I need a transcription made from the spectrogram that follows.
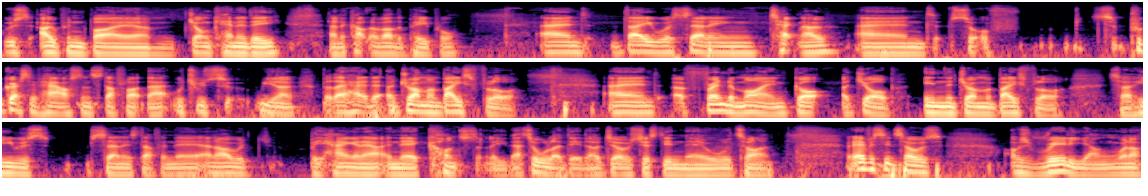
It was opened by um, John Kennedy and a couple of other people, and they were selling techno and sort of progressive house and stuff like that, which was you know, but they had a drum and bass floor, and a friend of mine got a job in the drum and bass floor, so he was selling stuff in there, and I would be hanging out in there constantly. That's all I did. I, was just in there all the time. Ever since I was, I was really young when I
